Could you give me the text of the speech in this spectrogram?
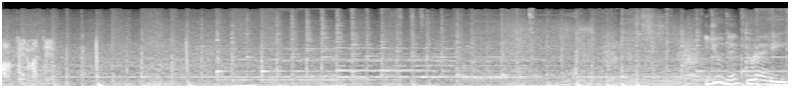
Affirmative. Unit ready.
